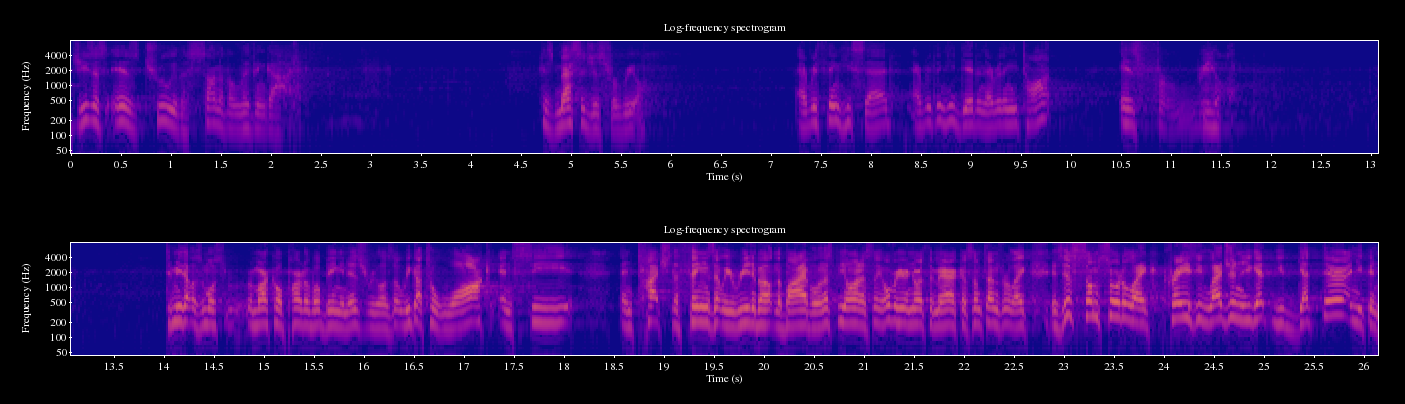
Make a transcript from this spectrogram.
Jesus is truly the Son of the living God. His message is for real. Everything he said, everything he did, and everything he taught is for real. To me, that was the most remarkable part about being in Israel is that we got to walk and see and touch the things that we read about in the Bible. And let's be honest, like over here in North America, sometimes we're like, is this some sort of like crazy legend? You get you get there and you can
